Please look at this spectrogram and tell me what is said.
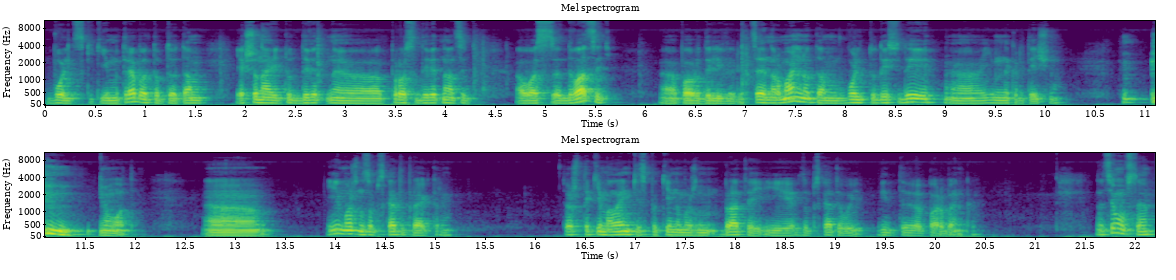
вольт, скільки йому треба. Тобто там, якщо навіть тут 9, е, просить 19, а у вас 20 е, Power Delivery, це нормально, там вольт туди-сюди, е, їм не критично. От. Е, І можна запускати проектори. Тож такі маленькі, спокійно можна брати і запускати від е, Powerbank. На цьому все.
